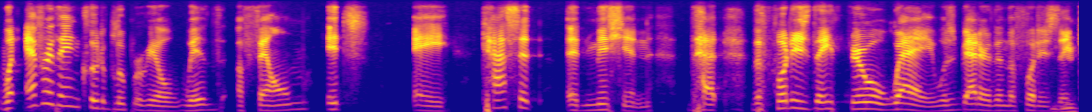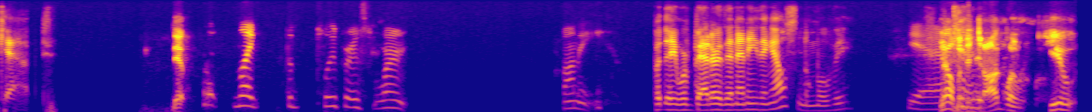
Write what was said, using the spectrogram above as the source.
Whenever they include a blooper reel with a film, it's a tacit admission that the footage they threw away was better than the footage they Mhm. kept. But, like the bloopers weren't funny. But they were better than anything else in the movie. Yeah. No, but the dog one was cute.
